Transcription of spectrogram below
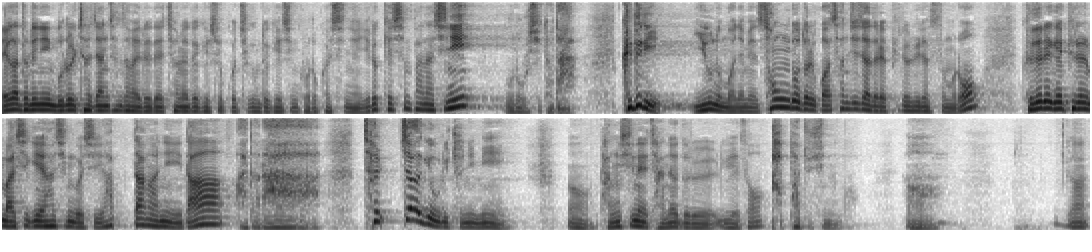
내가 들으니 물을 차지한 천사가 이르되 전에도 계셨고 지금도 계신 거룩하시니 이렇게 심판하시니 우로우시도다. 그들이 이유는 뭐냐면 성도들과 선지자들의 피를 흘렸으므로 그들에게 피를 마시게 하신 것이 합당하니이다 하더라. 철저하게 우리 주님이 어, 당신의 자녀들을 위해서 갚아주시는 거. 어. 그러니까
